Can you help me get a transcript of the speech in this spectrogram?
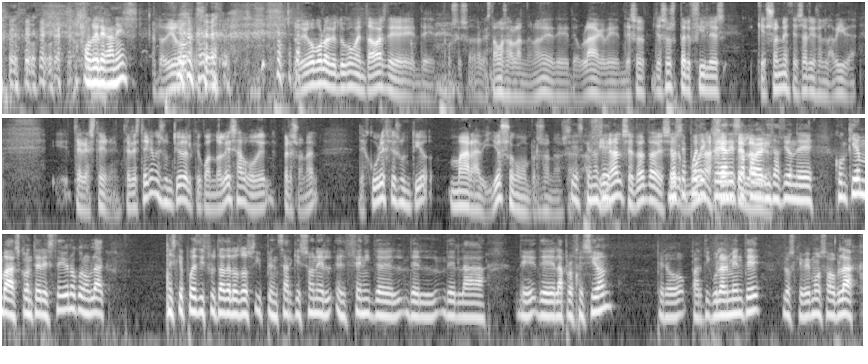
o de Leganés. Lo digo, lo digo por lo que tú comentabas de, de, pues eso, de lo que estamos hablando, ¿no? de, de, de de, de esos, de esos perfiles que son necesarios en la vida. Ter Stegen. Ter Stegen es un tío del que cuando lees algo de él, personal, descubres que es un tío maravilloso como persona. O sea, Sí, es que al no final se trata de ser No se puede buena crear gente esa en la vida. polarización de ¿con quién vas? ¿Con Ter Stegen o con Oblak? Es que puedes disfrutar de los dos y pensar que son el, el cenit del- del- de, la, de, de la profesión, pero particularmente los que vemos a Oblak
